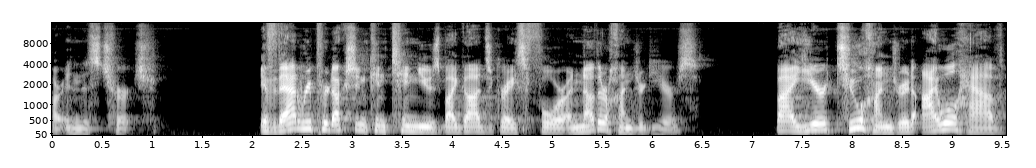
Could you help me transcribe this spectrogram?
are in this church. If that reproduction continues by God's grace for another 100 years, by year 200, I will have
